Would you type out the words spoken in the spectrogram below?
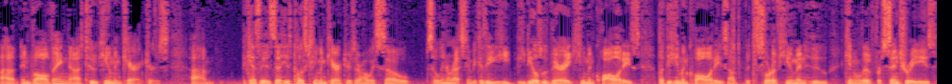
uh, involving uh, two human characters. Um, because his, uh, his post-human characters are always so so interesting because he, he, he deals with very human qualities, but the human qualities of the sort of human who can live for centuries,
